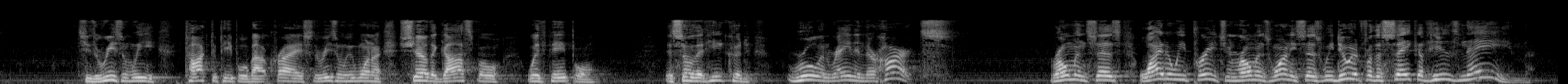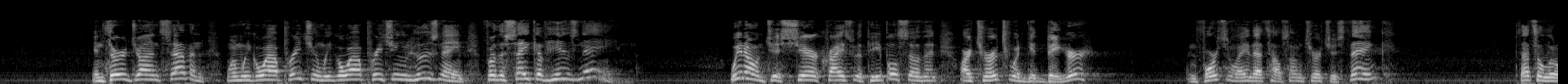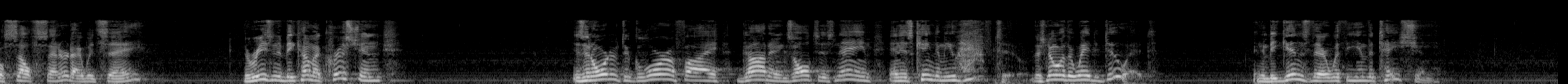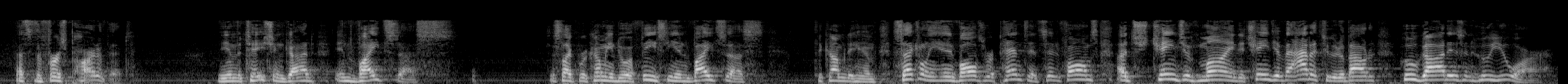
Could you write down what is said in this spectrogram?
See, the reason we talk to people about Christ, the reason we want to share the gospel with people, is so that he could rule and reign in their hearts. Romans says, Why do we preach? In Romans 1, he says, We do it for the sake of his name. In 3 John 7, when we go out preaching, we go out preaching in whose name? For the sake of his name. We don't just share Christ with people so that our church would get bigger. Unfortunately, that's how some churches think. That's a little self centered, I would say. The reason to become a Christian is in order to glorify God and exalt His name and His kingdom, you have to. There's no other way to do it. And it begins there with the invitation. That's the first part of it. The invitation, God invites us. Just like we're coming to a feast, He invites us to come to Him. Secondly, it involves repentance. It involves a change of mind, a change of attitude about who God is and who you are.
